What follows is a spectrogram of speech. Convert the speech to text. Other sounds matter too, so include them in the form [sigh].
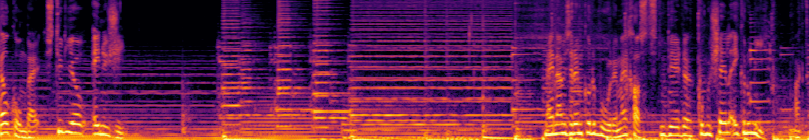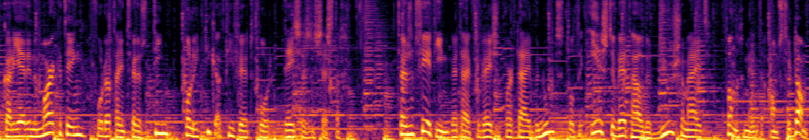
Welkom bij Studio Energie. Mijn naam is Remco de Boer en mijn gast studeerde commerciële economie. Maakte carrière in de marketing voordat hij in 2010 politiek actief werd voor D66. In 2014 werd hij voor deze partij benoemd tot de eerste wethouder duurzaamheid van de gemeente Amsterdam.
